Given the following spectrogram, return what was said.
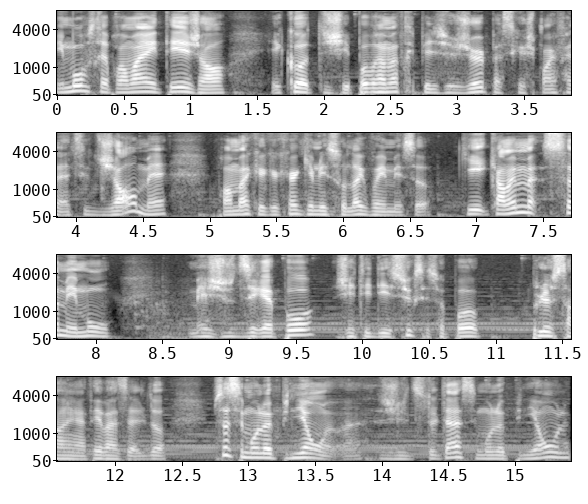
mes mots seraient probablement été genre écoute, j'ai pas vraiment trippé ce jeu parce que je suis pas un fanatique du genre, mais probablement que quelqu'un qui aime les soul like va aimer ça. Qui est quand même ça mes mots. Mais je vous dirais pas, j'ai été déçu que ce soit pas plus orienté vers Zelda. Puis ça, c'est mon opinion. hein. Je le dis tout le temps, c'est mon opinion. là.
